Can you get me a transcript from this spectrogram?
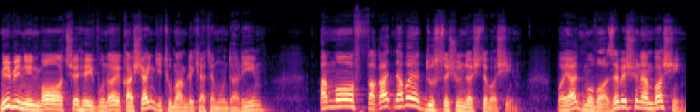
می‌بینین ما چه حیوانای قشنگی تو مملکتمون داریم اما فقط نباید دوستشون داشته باشیم باید مواظبشون هم باشیم.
